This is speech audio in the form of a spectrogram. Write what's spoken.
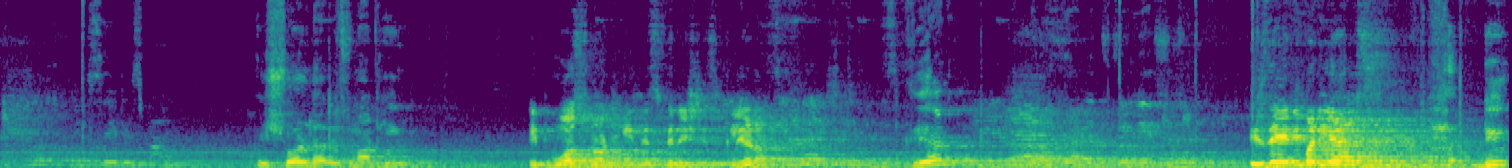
He said it's fine. His shoulder is not healed. It was not healed, it's finished, it's cleared up. Clear? Is there anybody else? Do you,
